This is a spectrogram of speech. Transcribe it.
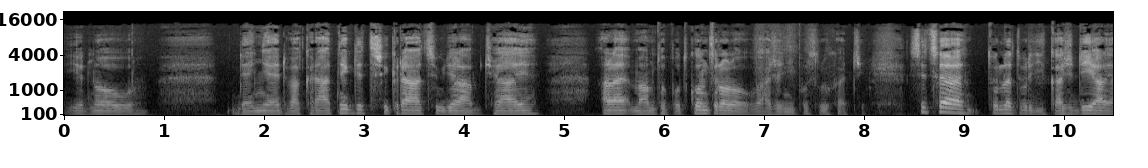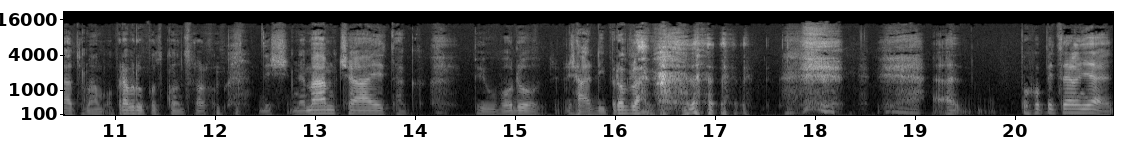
jednou denně, dvakrát, někdy třikrát si udělám čaj, ale mám to pod kontrolou, vážení posluchači. Sice tohle tvrdí každý, ale já to mám opravdu pod kontrolou. Když nemám čaj, tak piju vodu, žádný problém. Pochopitelně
